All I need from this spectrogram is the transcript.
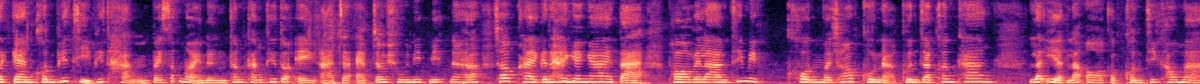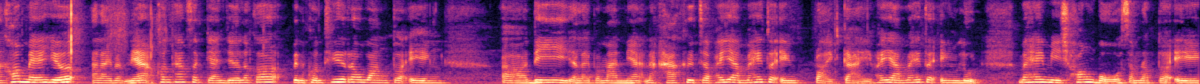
สแกนคนพิถีพิถันไปสักหน่อยหนึ่งทั้งๆทที่ตัวเองอาจจะแอบเจ้าชู้นิดๆนะคะ ชอบใครก็ได้ง่าย ๆ แต่พอเวลาที่มีคนมาชอบคุณอะ คุณจะค่อนข้างละเอียดละออกับคนที่เข้ามา ข้อแม้เยอะอะไรแบบเนี้ยค่อนข้างสแกนเยอะแล้วก็เป็นคนที่ระวังตัวเองอ่อดีอะไรประมาณเนี้ยนะคะ คือจะพยายามไม่ให้ตัวเองปล่อยไก่ พยายามไม่ให้ตัวเองหลุด ไม่ให้มีช่องโบสำหรับตัวเอง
